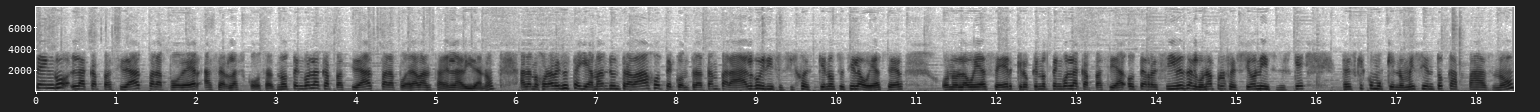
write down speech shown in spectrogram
tengo la capacidad para poder hacer las cosas, no tengo la capacidad para poder avanzar en la vida, ¿no? A lo mejor a veces te llaman de un trabajo, te contratan para algo y dices, hijo, es que no sé si la voy a hacer o no la voy a hacer, creo que no tengo la capacidad, o te recibes de alguna profesión y dices, es que, sabes que como que no me siento capaz, ¿no?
